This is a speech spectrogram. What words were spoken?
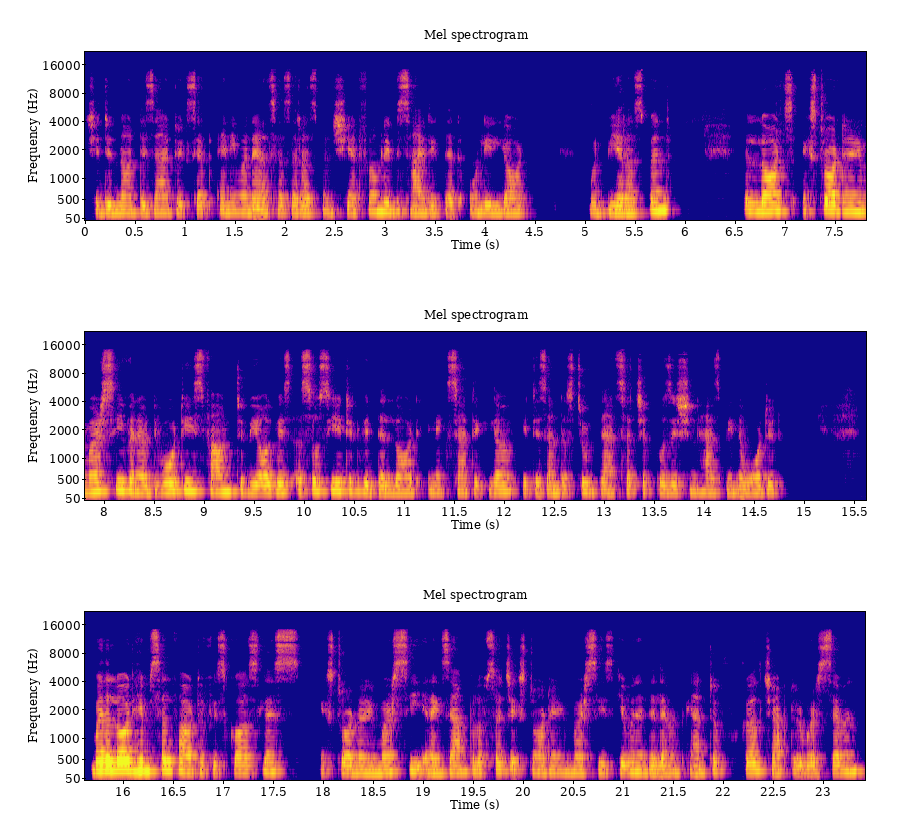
She did not desire to accept anyone else as her husband. She had firmly decided that only Lord would be her husband. The Lord's extraordinary mercy, when a devotee is found to be always associated with the Lord in ecstatic love, it is understood that such a position has been awarded by the Lord Himself out of His causeless extraordinary mercy. An example of such extraordinary mercy is given in the 11th canto, 12th chapter, verse 7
